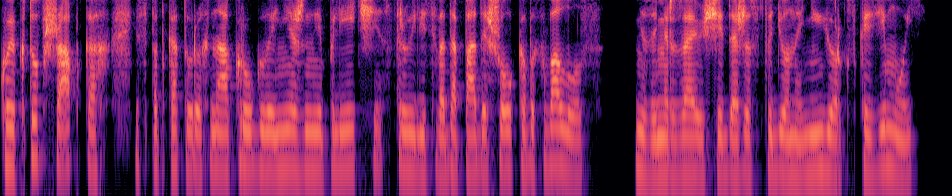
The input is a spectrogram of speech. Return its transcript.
Кое-кто в шапках, из-под которых на округлые нежные плечи струились водопады шелковых волос, не замерзающие даже студеной нью-йоркской зимой.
